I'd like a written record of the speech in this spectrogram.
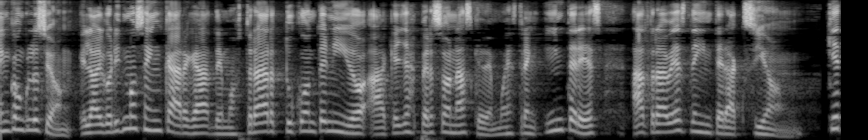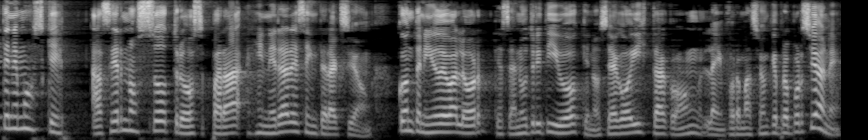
En conclusión, el algoritmo se encarga de mostrar tu contenido a aquellas personas que demuestren interés a través de interacción. ¿Qué tenemos que hacer nosotros para generar esa interacción? Contenido de valor, que sea nutritivo, que no sea egoísta con la información que proporcione.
